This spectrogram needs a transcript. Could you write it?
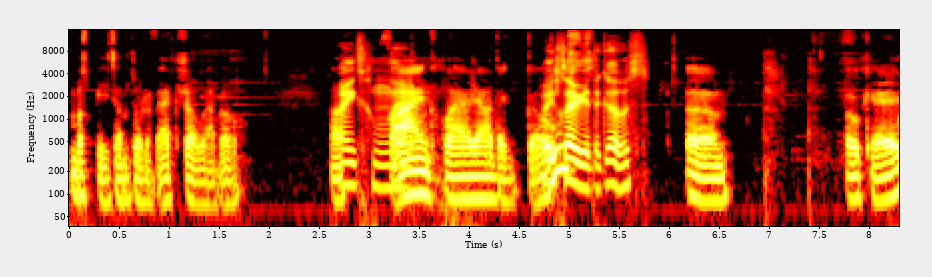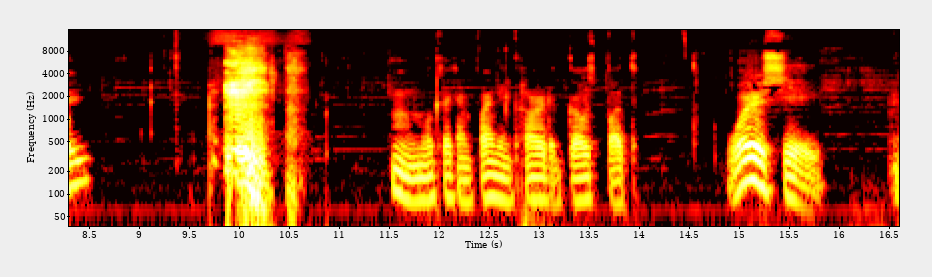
Must be some sort of extra level. Uh, Find Claria the ghost. Find Clary the ghost. Um. Okay. hmm. Looks like I'm finding Clara the ghost, but where is she? Hmm.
